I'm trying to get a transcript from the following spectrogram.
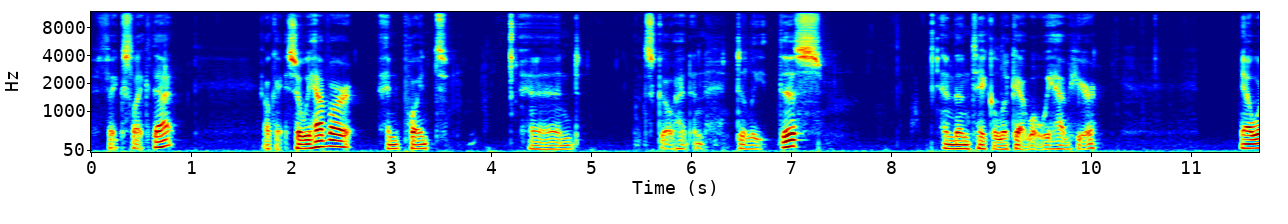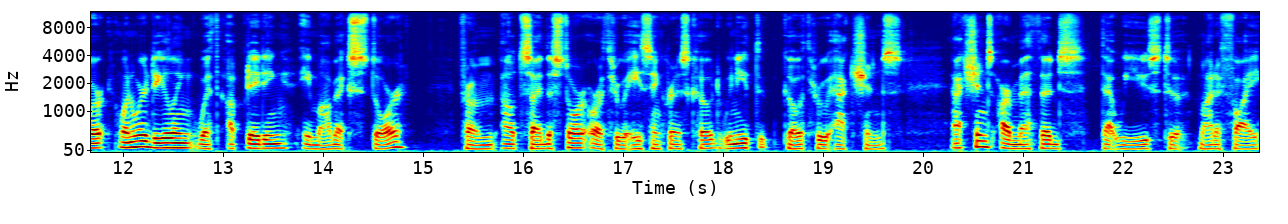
fix like that. Okay, so we have our endpoint and let's go ahead and delete this and then take a look at what we have here. Now, we're, when we're dealing with updating a MobX store, from outside the store or through asynchronous code, we need to go through actions. Actions are methods that we use to modify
